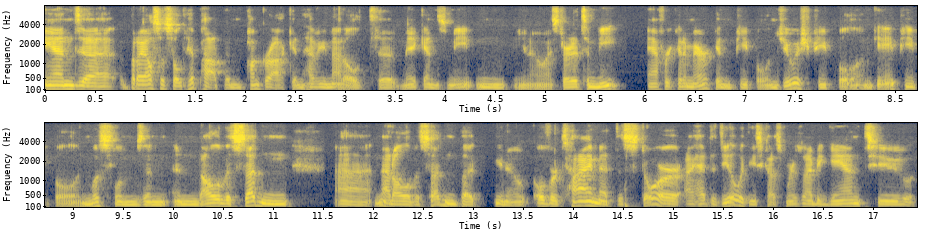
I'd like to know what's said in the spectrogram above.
And uh, but I also sold hip hop and punk rock and heavy metal to make ends meet. And you know, I started to meet African American people and Jewish people and gay people and Muslims, and and all of a sudden uh, not all of a sudden, but you know, over time at the store, I had to deal with these customers, and I began to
